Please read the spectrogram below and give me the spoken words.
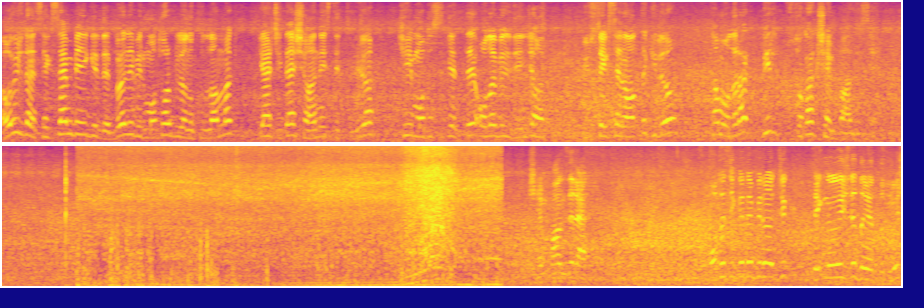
O yüzden 80 beygirde böyle bir motor bloğunu kullanmak gerçekten şahane hissettiriyor. Ki motosiklette olabildiğince hafif. 186 kilo tam olarak bir sokak şempanzesi. Şempanzeler. Motosiklete birazcık teknolojide dayatılmış.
